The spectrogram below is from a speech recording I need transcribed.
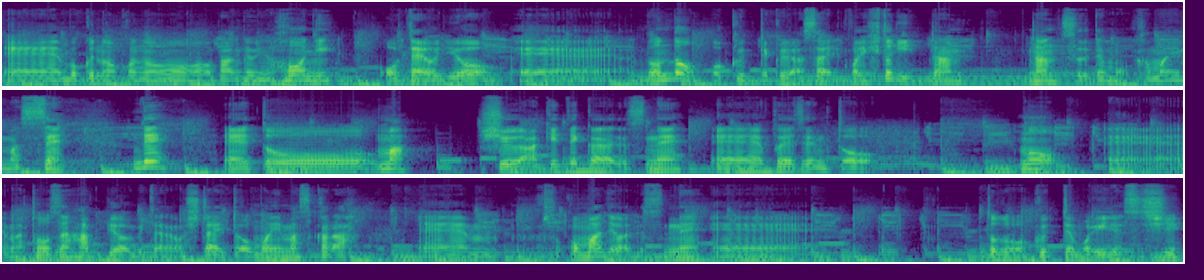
えー、僕のこの番組の方にお便りを、えー、どんどん送ってください。これ一人何、何通でも構いません。で、えっ、ー、とまあ、週明けてからですね、えー、プレゼントの、えー、まあ、当選発表みたいなのをしたいと思いますから、えー、そこまではですね、えー、どうぞ送ってもいいですし、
